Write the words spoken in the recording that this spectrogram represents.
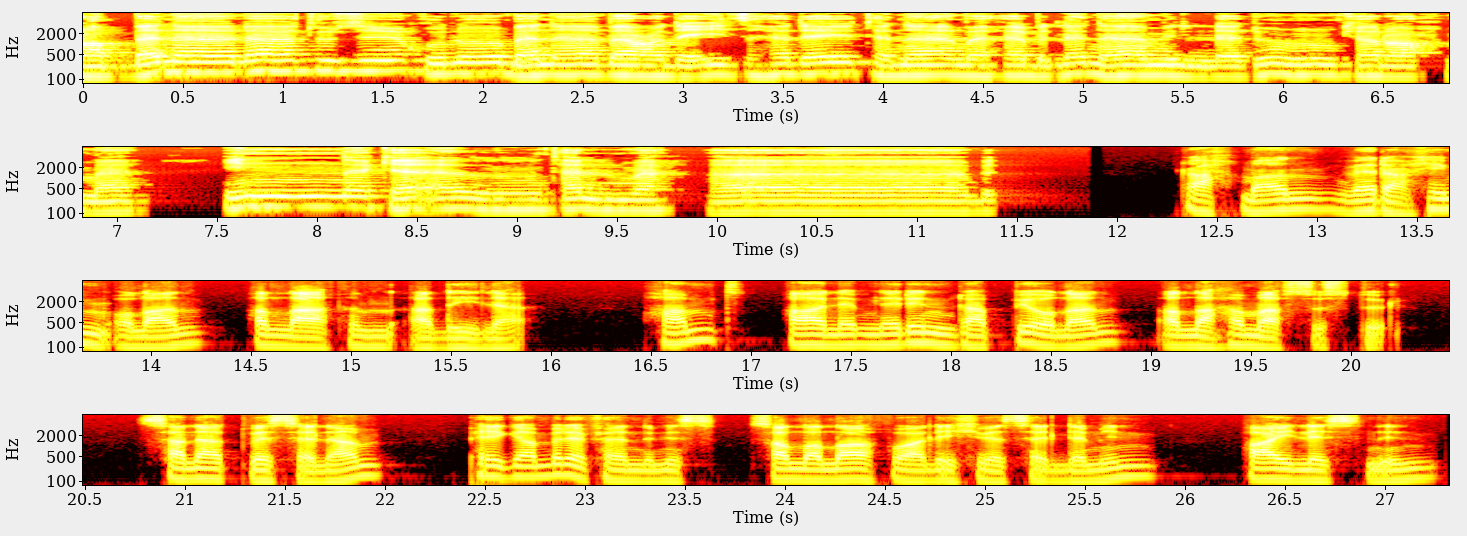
ربنا لا تزغ قلوبنا بعد إذ هديتنا وهب لنا من لدنك رحمة إنك أنت الوهاب Rahman ve Rahim olan Allah'ın adıyla. Hamd, alemlerin Rabbi olan Allah'a mahsustur. Salat ve selam, Peygamber Efendimiz sallallahu aleyhi ve sellemin, ailesinin,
